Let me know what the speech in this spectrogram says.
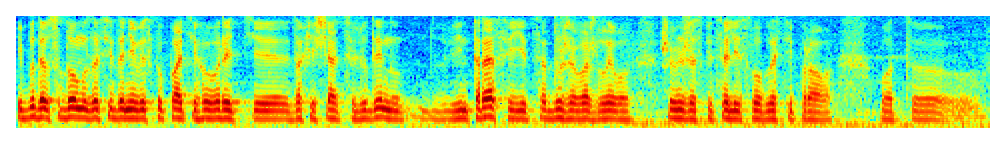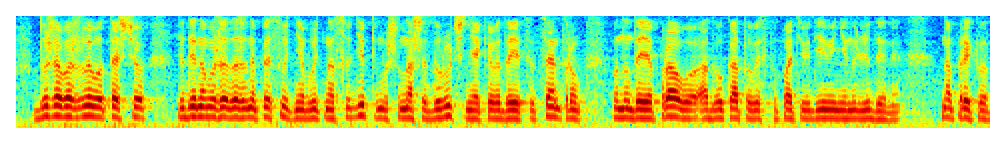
і буде в судовому засіданні виступати і говорити, е, захищати цю людину в інтереси її. Це дуже важливо, що він вже спеціаліст в області права. От, е, дуже важливо те, що людина може навіть не присутня бути на суді, тому що наше доручення, яке видається центром, воно дає право адвокату виступати від імені людини. Наприклад,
